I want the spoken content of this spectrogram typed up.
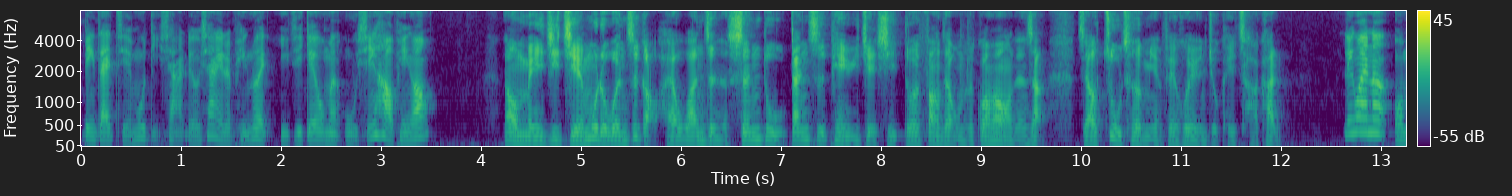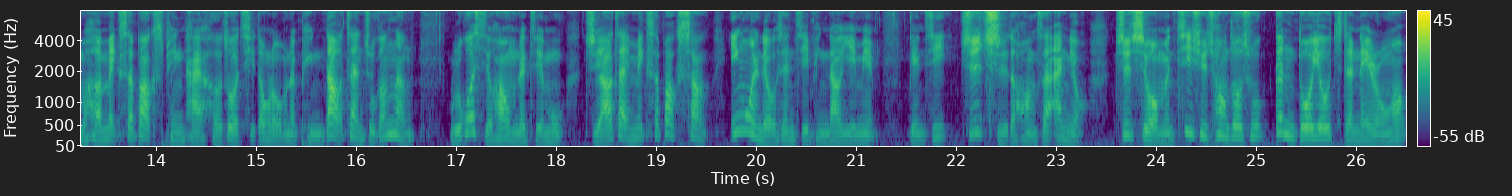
并在节目底下留下你的评论，以及给我们五星好评哦。那我们每一集节目的文字稿，还有完整的深度单字片语解析，都会放在我们的官方网站上，只要注册免费会员就可以查看。另外呢，我们和 Mixer Box 平台合作启动了我们的频道赞助功能。如果喜欢我们的节目，只要在 Mixer Box 上英文留声机频道页面点击支持的黄色按钮，支持我们继续创作出更多优质的内容哦。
